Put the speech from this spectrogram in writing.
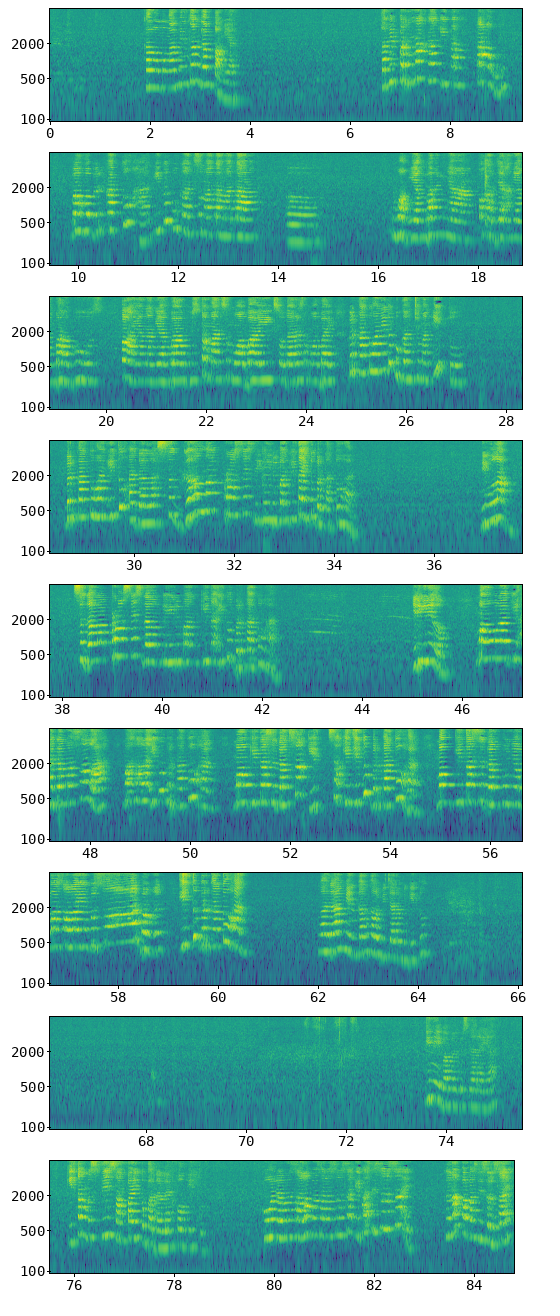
Kalau mau ngamin kan gampang ya. Tapi pernahkah kita tahu bahwa berkat Tuhan itu bukan semata-mata uh, uang yang banyak, pekerjaan yang bagus, pelayanan yang bagus, teman semua baik, saudara semua baik. Berkat Tuhan itu bukan cuma itu. Berkat Tuhan itu adalah segala proses di kehidupan kita itu berkat Tuhan. Diulang, segala proses dalam kehidupan kita itu berkat Tuhan. Jadi gini loh, mau lagi ada masalah, Masalah itu berkat Tuhan. Mau kita sedang sakit, sakit itu berkat Tuhan. Mau kita sedang punya masalah yang besar banget, itu berkat Tuhan. Nggak ada amin kan kalau bicara begitu? Gini Bapak Ibu Saudara ya, kita mesti sampai kepada level itu. Kalau ada masalah, masalah selesai, ya pasti selesai. Kenapa pasti selesai?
